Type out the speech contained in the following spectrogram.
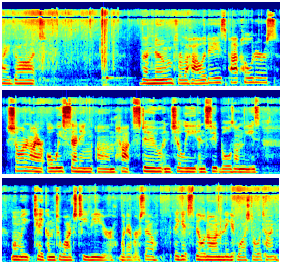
I got the gnome for the holidays pot holders. Sean and I are always setting um, hot stew and chili and soup bowls on these when we take them to watch TV or whatever. So they get spilled on and they get washed all the time.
